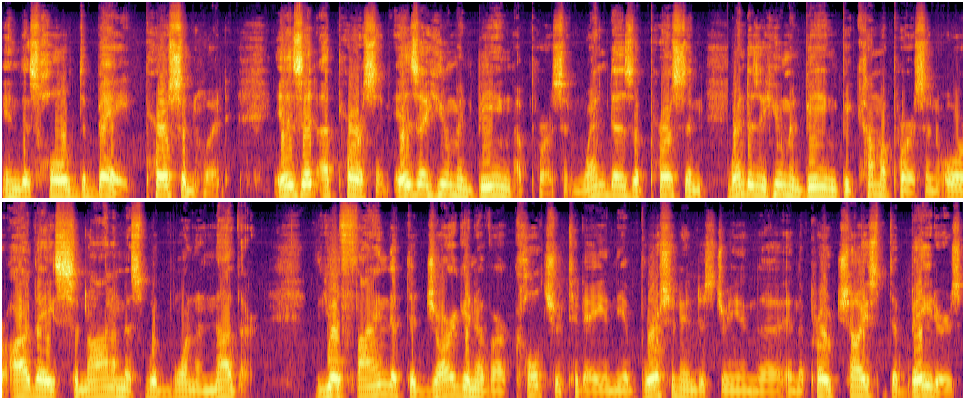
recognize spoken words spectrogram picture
in this whole debate personhood. Is it a person? Is a human being a person? When does a person, when does a human being become a person, or are they synonymous with one another? You'll find that the jargon of our culture today in the abortion industry and the and the pro-choice debaters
